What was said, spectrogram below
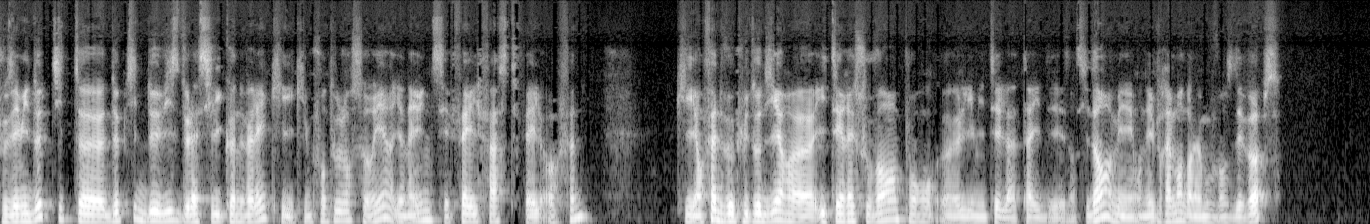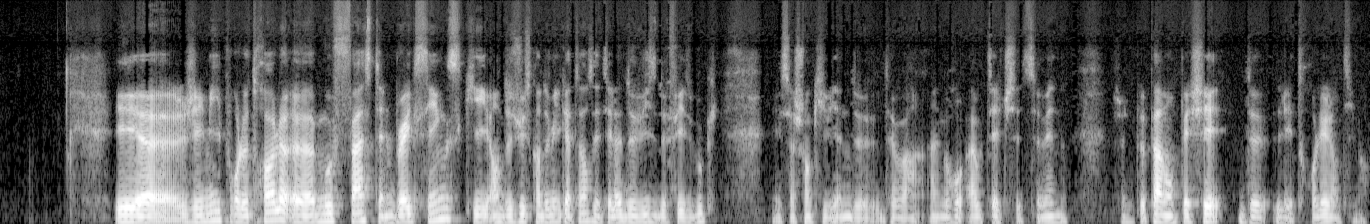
Je vous ai mis deux petites, euh, deux petites devises de la Silicon Valley qui, me font toujours sourire. Il y en a une, c'est fail fast, fail often, qui en fait veut plutôt dire euh, itérer souvent pour euh, limiter la taille des incidents, mais on est vraiment dans la mouvance DevOps. Et j'ai mis pour le troll Move Fast and Break Things, qui jusqu'en 2014 était la devise de Facebook. Et sachant qu'ils viennent d'avoir un gros outage cette semaine, je ne peux pas m'empêcher de les troller gentiment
